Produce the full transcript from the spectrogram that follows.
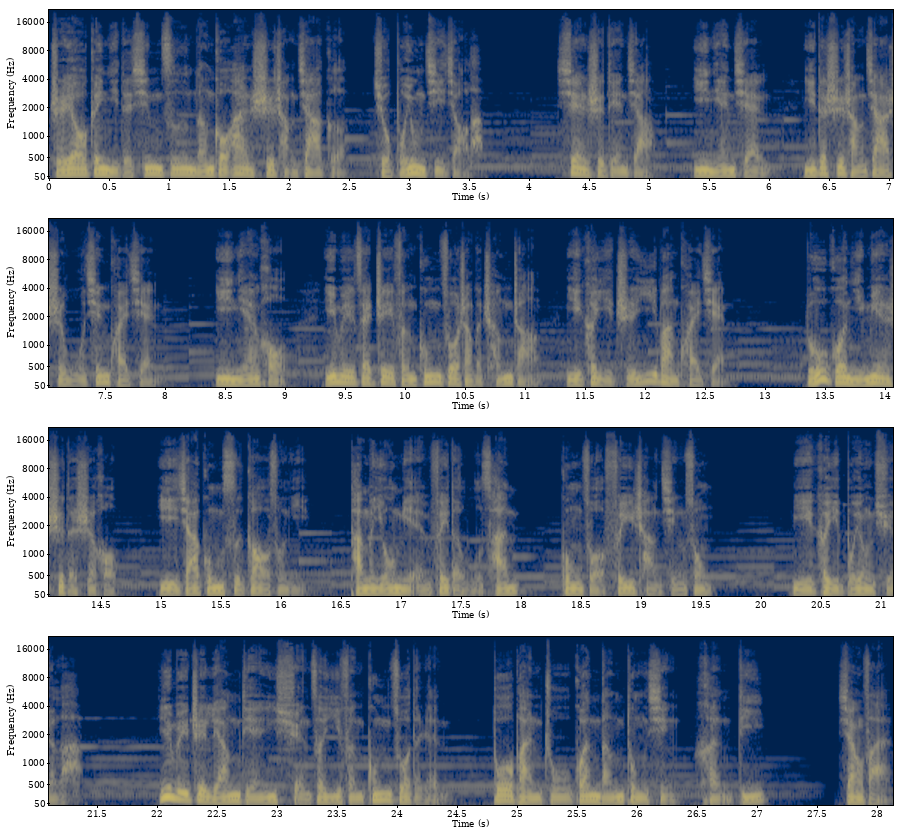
只要给你的薪资能够按市场价格，就不用计较了。现实点讲，一年前你的市场价是五千块钱，一年后。因为在这份工作上的成长，你可以值一万块钱。如果你面试的时候，一家公司告诉你他们有免费的午餐，工作非常轻松，你可以不用去了。因为这两点选择一份工作的人，多半主观能动性很低。相反，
